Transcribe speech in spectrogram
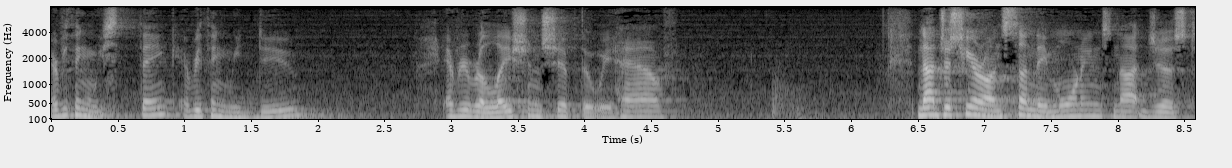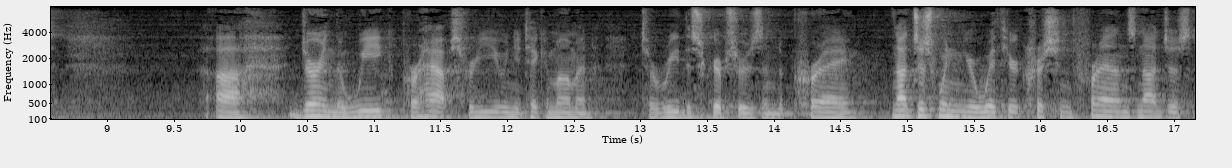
Everything we think, everything we do, every relationship that we have. Not just here on Sunday mornings, not just uh, during the week, perhaps for you when you take a moment to read the scriptures and to pray. Not just when you're with your Christian friends, not just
